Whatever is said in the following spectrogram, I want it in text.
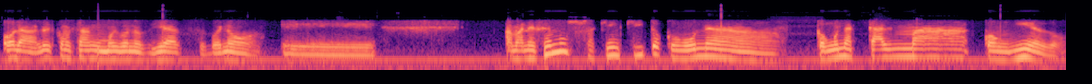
Hola, Luis, ¿cómo están? Muy buenos días. Bueno, eh, amanecemos aquí en Quito con una con una calma, con miedo,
